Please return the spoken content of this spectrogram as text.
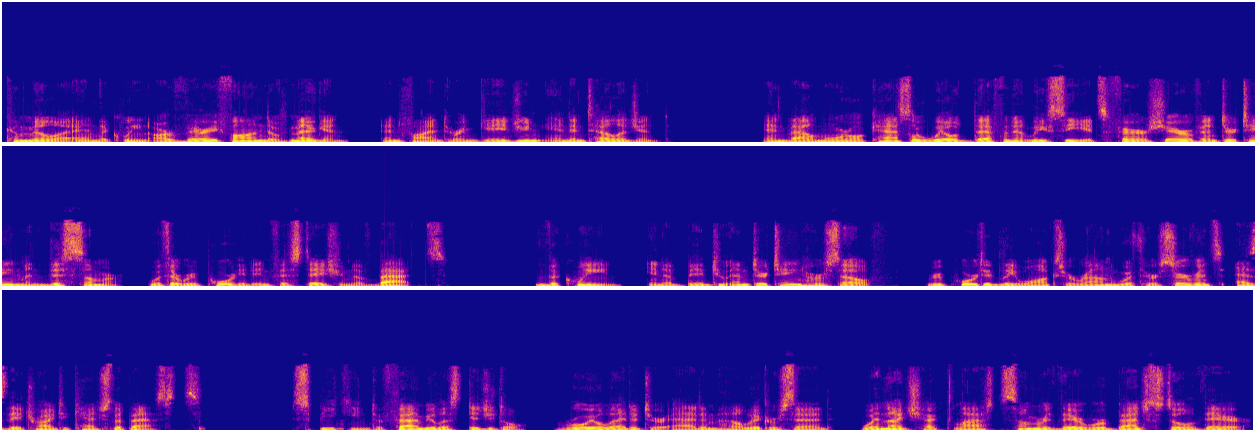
Camilla and the Queen are very fond of Meghan, and find her engaging and intelligent. And Balmoral Castle will definitely see its fair share of entertainment this summer, with a reported infestation of bats. The Queen, in a bid to entertain herself, reportedly walks around with her servants as they try to catch the pests. Speaking to Fabulous Digital, royal editor Adam Helliker said, When I checked last summer there were bats still there.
